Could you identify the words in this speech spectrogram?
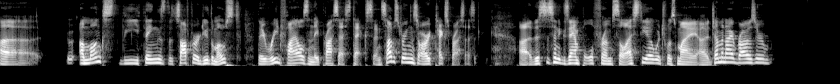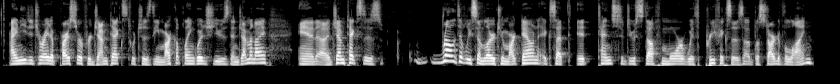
uh, amongst the things that software do the most, they read files and they process text, and substrings are text processing. Uh, this is an example from Celestia, which was my uh, Gemini browser. I needed to write a parser for Gemtext, which is the markup language used in Gemini, and uh, Gemtext is relatively similar to Markdown, except it tends to do stuff more with prefixes at the start of the line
